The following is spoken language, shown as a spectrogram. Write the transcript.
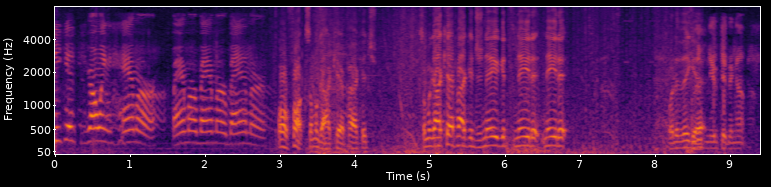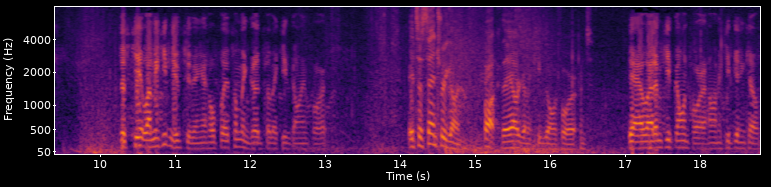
Because you're going hammer. Bammer, bammer, bammer. Oh fuck! Someone got a care package. Someone got a care package. Nade it, nade it, nade it. What did they I'm just get? noob tubing up. Just keep, let me keep noob tubing it. Hopefully it's something good so they keep going for it. It's a sentry gun. Fuck! They are gonna keep going for it. Yeah, let them keep going for it. I want to keep getting kills.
